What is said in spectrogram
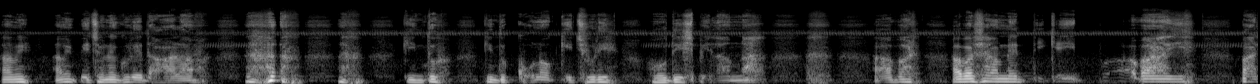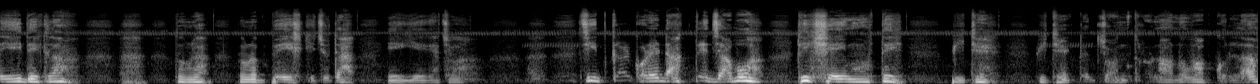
আমি আমি পেছনে ঘুরে দাঁড়ালাম। কিন্তু কিন্তু কোনো কিছুরই হদিশ পেলাম না। আবার আবার সামনের দিকেই বাড়াই, বাড়িয়েই দেখলাম তোমরা তোমরা বেশ কিছুটা এগিয়ে গেছো। চিৎকার করে ডাকতে যাব, ঠিক সেই মুহূর্তেই পিঠে পিঠে একটা যন্ত্রণা অনুভব করলাম।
